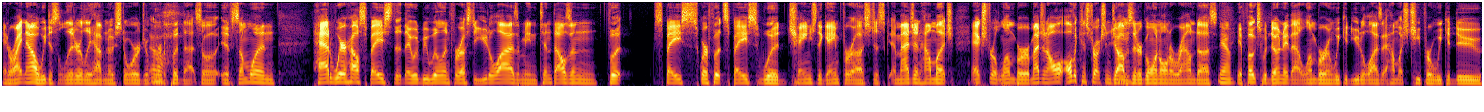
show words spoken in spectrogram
and right now we just literally have no storage of where to put that. So if someone had warehouse space that they would be willing for us to utilize, I mean, ten thousand foot space, square foot space would change the game for us. Just imagine how much extra lumber. Imagine all all the construction jobs Mhm. that are going on around us Yeah. if folks would donate that lumber and we could utilize it, how much cheaper we could do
